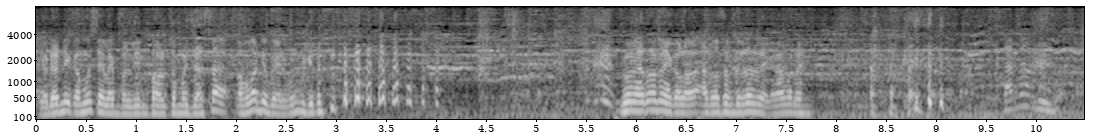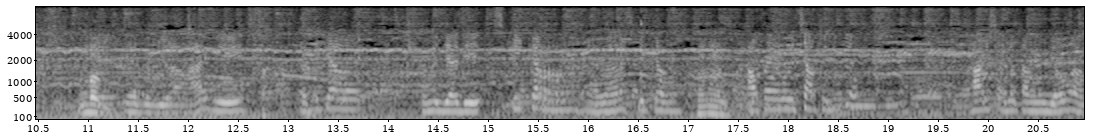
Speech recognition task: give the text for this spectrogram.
yaudah nih kamu saya labelin Paul Temu Jasa. Kamu kan dibayar pun begitu gue nggak tahu nih kalau asal sebenarnya deh kenapa deh karena ya gue bilang lagi. Tapi kalau menjadi speaker adalah speaker. Mm-mm. apa yang lo ucapin itu harus ada tanggung jawab.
